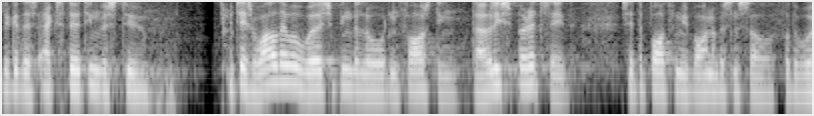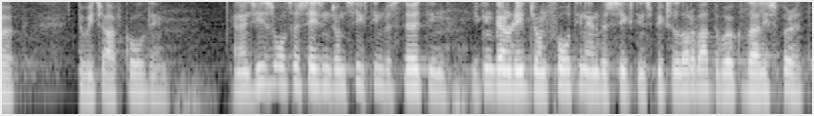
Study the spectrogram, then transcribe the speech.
Look at this, Acts 13, verse 2. It says, While they were worshipping the Lord and fasting, the Holy Spirit said, Set apart for me Barnabas and Saul for the work to which I have called them. And then Jesus also says in John 16, verse 13, you can go and read John 14 and verse 16, speaks a lot about the work of the Holy Spirit.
